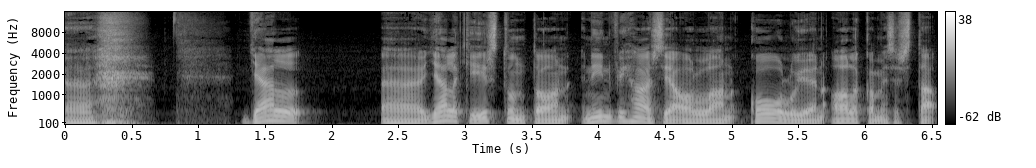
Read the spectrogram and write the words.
ö, jäl, ö, jälkiistuntoon. Niin vihaisia ollaan koulujen alkamisesta.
